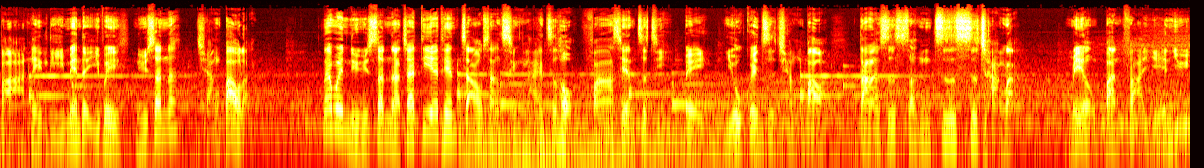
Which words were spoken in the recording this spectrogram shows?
把那里面的一位女生呢强暴了。那位女生呢，在第二天早上醒来之后，发现自己被有鬼子强暴啊，当然是神志失常了，没有办法言语。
